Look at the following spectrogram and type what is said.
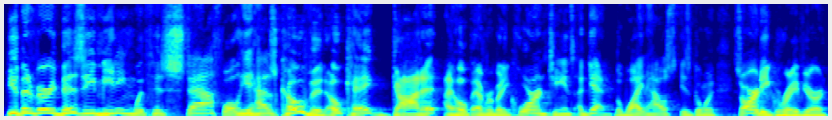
He's been very busy meeting with his staff while he has COVID. Okay, got it. I hope everybody quarantines. Again, the White House is going, it's already graveyard.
